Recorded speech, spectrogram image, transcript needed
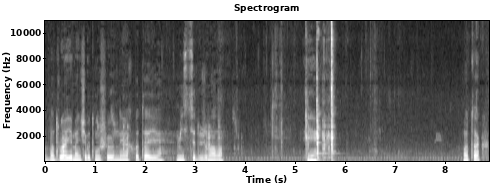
Одна друга є менше, тому що не вистачає місця дуже мало. І отак.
